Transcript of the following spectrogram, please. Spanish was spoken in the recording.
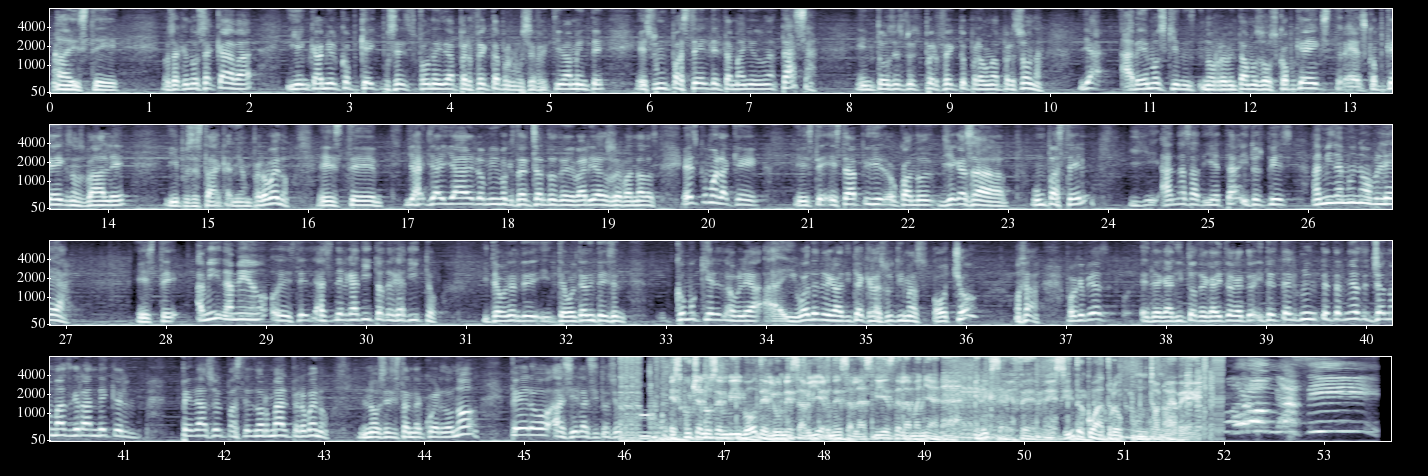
a este, o sea que no se acaba. Y en cambio el cupcake pues fue una idea perfecta porque pues efectivamente es un pastel del tamaño de una taza entonces es perfecto para una persona. Ya, habemos quienes nos reventamos dos cupcakes, tres cupcakes, nos vale, y pues está cañón. Pero bueno, este, ya, ya, ya es lo mismo que estar echando de varias rebanadas. Es como la que este, está pidiendo, cuando llegas a un pastel y andas a dieta, y tú pides, a mí dame una oblea. Este, a mí dame este, delgadito, delgadito. Y te voltean, y te voltean y te dicen, ¿cómo quieres la oblea? Ah, igual de delgadita que las últimas ocho. O sea, porque pidas delgadito, delgadito, delgadito, y te, te, terminas echando más grande que el pedazo del pastel normal, pero bueno, no sé si están de acuerdo o no, pero así es la situación. Escúchanos en vivo de lunes a viernes a las 10 de la mañana en XFM 104.9.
